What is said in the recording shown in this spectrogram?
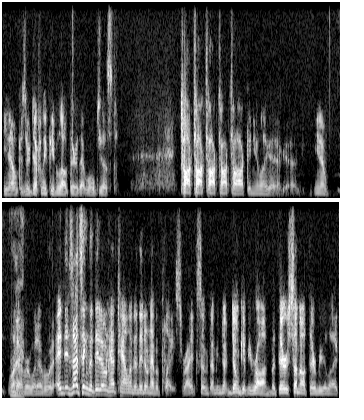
You know, because there are definitely people out there that will just talk, talk, talk, talk, talk, and you're like, oh, God you know, whatever, right. whatever, whatever. And it's not saying that they don't have talent and they don't have a place, right? So, I mean, don't, don't get me wrong, but there's some out there where you're like,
